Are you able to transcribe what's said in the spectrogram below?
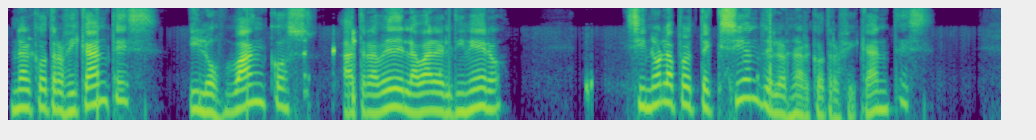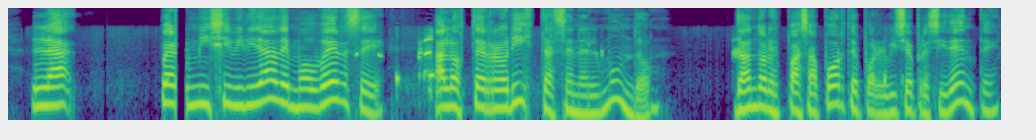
narcotraficantes y los bancos a través de lavar el dinero, sino la protección de los narcotraficantes, la permisibilidad de moverse a los terroristas en el mundo, dándoles pasaporte por el vicepresidente.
